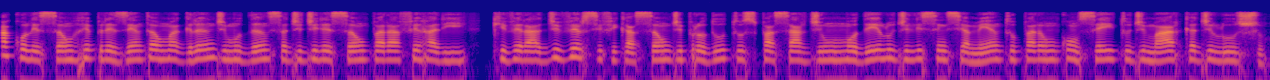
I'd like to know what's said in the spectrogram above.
A coleção representa uma grande mudança de direção para a Ferrari, que verá a diversificação de produtos passar de um modelo de licenciamento para um conceito de marca de luxo.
